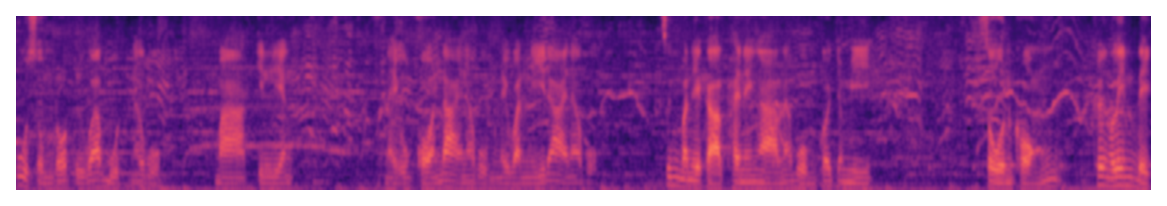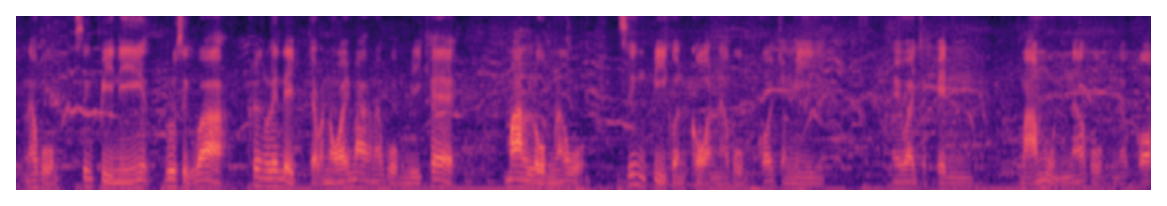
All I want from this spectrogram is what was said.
ผู้สมรสหรือว่าบุตรนะผมมากินเลี้ยงในองค์กรได้นะผมในวันนี้ได้นะผมซึ่งบรรยากาศภายในงานนะผมก็จะมีโซนของเครื่องเล่นเด็กนะผมซึ่งปีนี้รู้สึกว่าเครื่องเล่นเด็กจะน้อยมากนะผมมีแค่ม่านลมนะผมซึ่งปีก่อนๆนะผมก็จะมีไม่ว่าจะเป็น หมาหมุนนะครับผมแล้วก็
